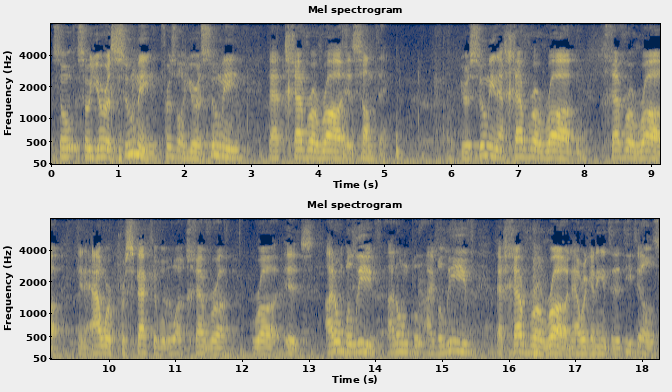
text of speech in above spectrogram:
so so you're assuming first of all you're assuming that chevra ra is something. You're assuming that chevra ra chevra ra in our perspective of what chevra ra is. I don't believe I don't I believe that chevra ra. Now we're getting into the details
